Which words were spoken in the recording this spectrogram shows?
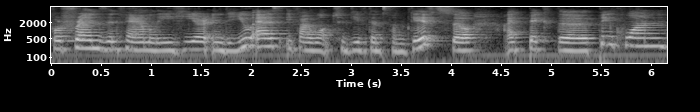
for friends and family here in the US if I want to give them some gifts. So I picked the pink one,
